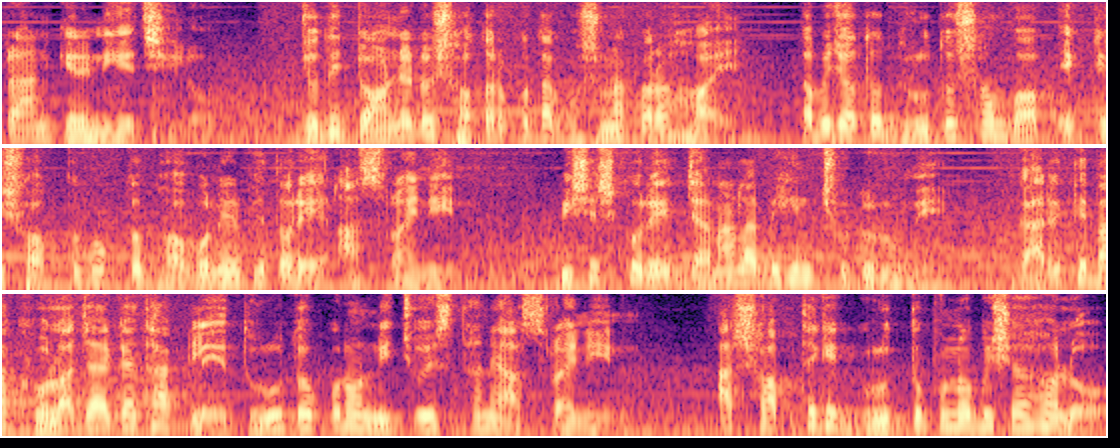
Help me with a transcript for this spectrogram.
প্রাণ কেড়ে নিয়েছিল। যদি টর্নেডো সতর্কতা ঘোষণা করা হয়, তবে যত দ্রুত সম্ভব একটি শক্তপোক্ত ভবনের ভেতরে আশ্রয় নিন, বিশেষ করে জানালাবিহীন ছোট রুমে। গাড়িতে বা খোলা জায়গায় থাকলে দ্রুত কোনো নিচু স্থানে আশ্রয় নিন। আর সব থেকে গুরুত্বপূর্ণ বিষয় হল,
